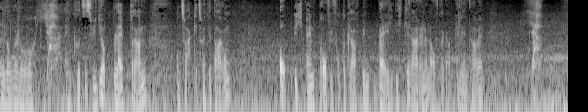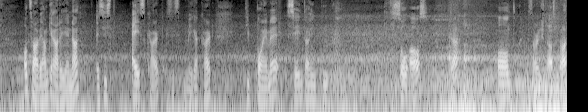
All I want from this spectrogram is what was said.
Hallo, hallo. Ja, ein kurzes Video, bleibt dran. Und zwar geht es heute darum, ob ich ein Profifotograf bin, weil ich gerade einen Auftrag abgelehnt habe. Ja. Und zwar, wir haben gerade Jänner. Es ist eiskalt, es ist mega kalt. Die Bäume sehen da hinten so aus. Ja. Und, sorry, Straßenbahn.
